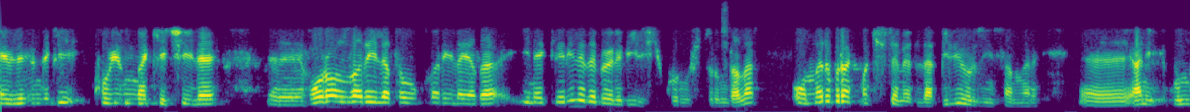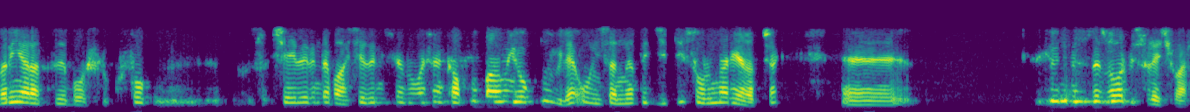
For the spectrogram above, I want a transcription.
evlerindeki koyunla, keçiyle, e, horozlarıyla, tavuklarıyla ya da inekleriyle de böyle bir ilişki kurmuş durumdalar. Onları bırakmak istemediler. Biliyoruz insanları. E, hani bunların yarattığı boşluk, fok, şeylerinde bahçelerin içine dolaşan kaplumbağanın yokluğu bile o insanlarda ciddi sorunlar yaratacak. E, önümüzde zor bir süreç var.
